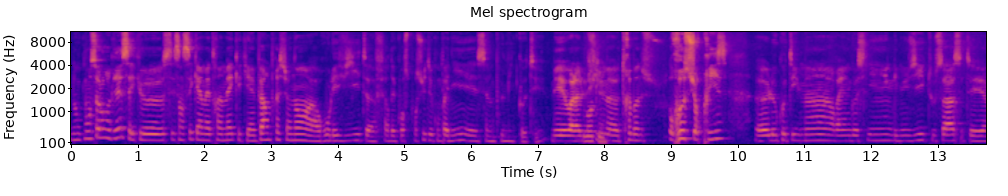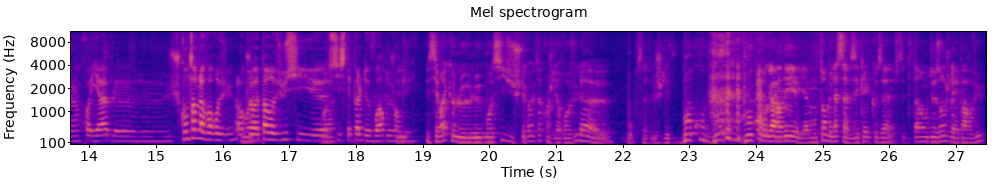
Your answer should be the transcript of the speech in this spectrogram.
Donc mon seul regret, c'est que c'est censé quand même être un mec qui est un peu impressionnant à rouler vite, à faire des courses poursuites et compagnie, et c'est un peu mis de côté. Mais voilà, le film, euh, très bonne re-surprise. Euh, le côté humain, Ryan Gosling, les musiques, tout ça, c'était incroyable. Euh, je suis content de l'avoir revu. Alors que Ouais. je l'aurais pas revu si, euh, Ouais. si c'était pas le devoir d'aujourd'hui. Mais c'est vrai que le, le- moi aussi, je suis d'accord avec toi, quand je l'ai revu là, euh, bon, ça, je l'ai beaucoup, beaucoup, beaucoup regardé il y a longtemps, mais là ça faisait quelques années, c'était un ou deux ans que je l'avais pas revu.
